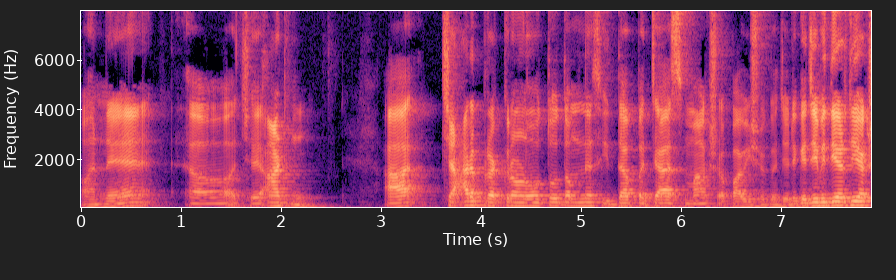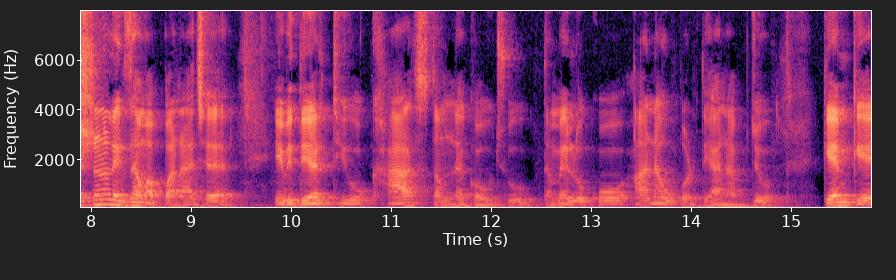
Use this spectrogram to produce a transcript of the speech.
અને છે આઠમું. આ ચાર પ્રકરણો તો તમને સીધા પચાસ માર્ક્સ અપાવી શકે છે. એટલે કે જે વિદ્યાર્થી એક્સટર્નલ એક્ઝામ આપવાના છે, એ વિદ્યાર્થીઓ ખાસ તમને કહું છું, તમે લોકો આના ઉપર ધ્યાન આપજો. કેમ કે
